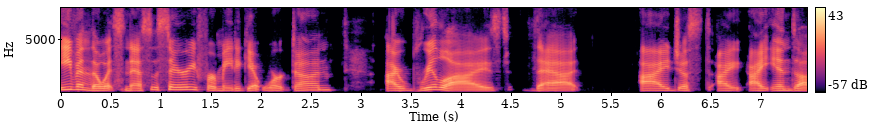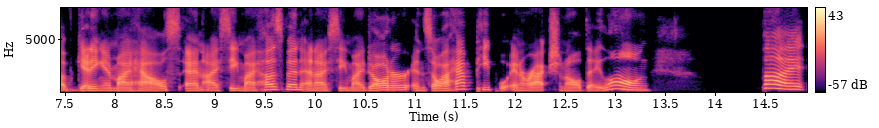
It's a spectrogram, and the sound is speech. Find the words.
even though it's necessary for me to get work done, I realized that I just I I end up getting in my house and I see my husband and I see my daughter and so I have people interaction all day long but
